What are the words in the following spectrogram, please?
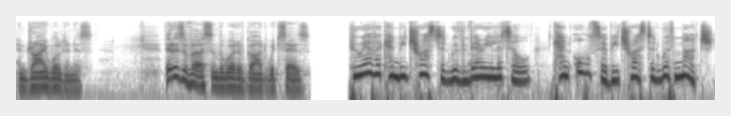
and dry wilderness. There is a verse in the Word of God which says, Whoever can be trusted with very little can also be trusted with much,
